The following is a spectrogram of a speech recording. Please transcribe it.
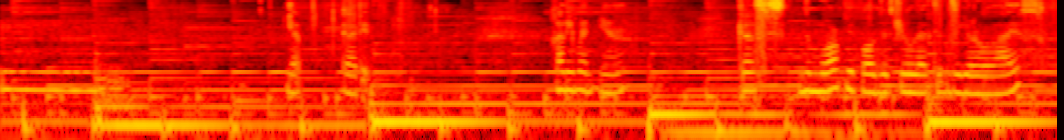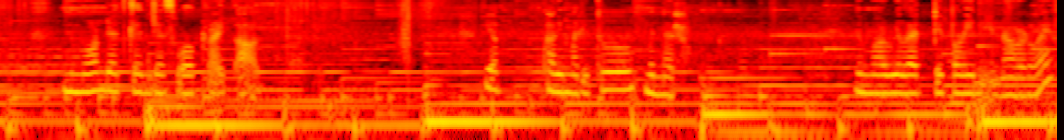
Hmm, yap got it. Kalimatnya Because the more people that you let into your life, the more that can just walk right out. Yap, kalimat itu benar. The more we let people in in our life,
